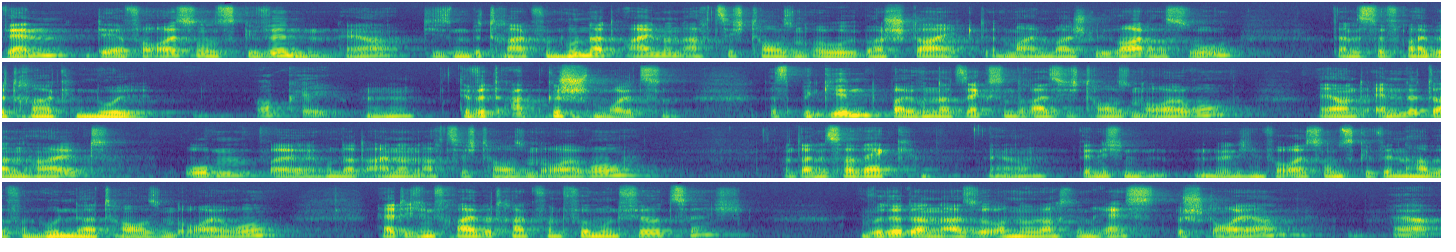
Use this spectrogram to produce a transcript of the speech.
wenn der Veräußerungsgewinn ja, diesen Betrag von 181.000 Euro übersteigt, in meinem Beispiel war das so, dann ist der Freibetrag null. Okay. Mhm. Der wird abgeschmolzen. Das beginnt bei 136.000 Euro ja, und endet dann halt oben bei 181.000 Euro und dann ist er weg. Ja. Wenn, ich einen, wenn ich einen Veräußerungsgewinn habe von 100.000 Euro, hätte ich einen Freibetrag von 45, würde dann also auch nur noch den Rest besteuern. Ja.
